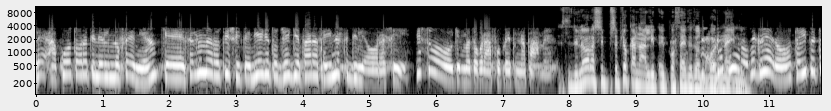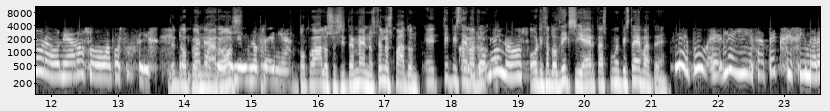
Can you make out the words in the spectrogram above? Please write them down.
λέ, ακούω τώρα την Ελληνοφένεια και θέλω να ρωτήσω, η ταινία για τον Τζέγκε Βάρα θα είναι στην τηλεόραση ή στο κινηματογράφο πρέπει να πάμε; Στην τηλεόραση, σε ποιο κανάλι υποθέτεται ότι μπορεί δεν να ξέρω, είναι; δεν ξέρω. Το είπε τώρα ο νεαρός ο Αποστόλης. Δεν το είπε ο νεαρό. Την Ελληνοφένεια. Το είπε ο άλλος ο σιτεμένο. Τέλος πάντων, ε, τι πιστεύατε; Ο σιτεμένος. Ότι θα το δείξει η ΕΡΤ, ας πούμε, πιστεύατε; Ναι, που ε, λέει θα παίξει σήμερα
